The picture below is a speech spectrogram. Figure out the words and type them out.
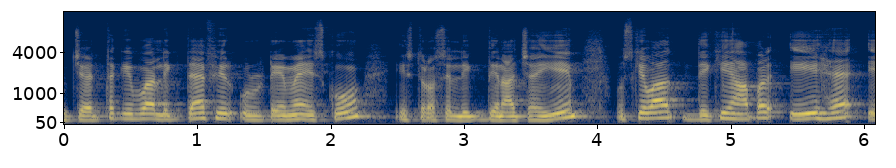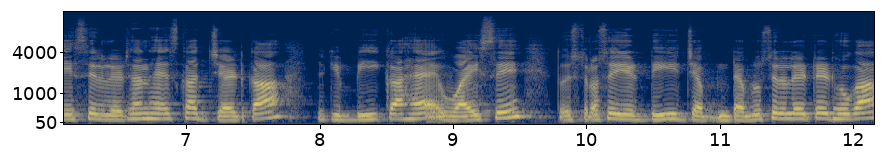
जेड तक एक बार लिखते हैं, फिर उल्टे में इसको इस तरह से लिख देना चाहिए। उसके बाद देखिए यहाँ पर ए है ए से रिलेशन है इसका जेड का जो कि बी का है वाई से तो इस तरह से ये डी जब डब्ल्यू से रिलेटेड होगा।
